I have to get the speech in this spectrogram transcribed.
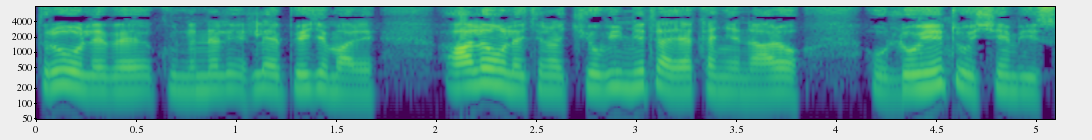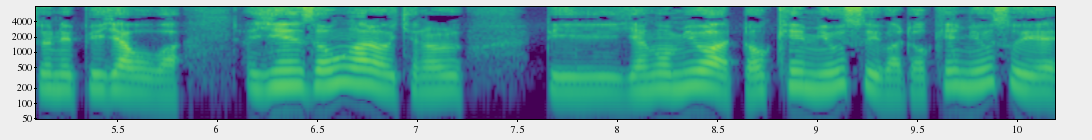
သူတို့ကိုလည်းပဲအခုနည်းနည်းလေးလှည့်ပေးကြပါတယ်အားလုံးကိုလည်း ကျွန်တော်ကြိုပြီးမြစ်တာရက်ခံနေတာတော့ဟိုလိုရင်းတူရှင်းပြီးဆွေးနွေးပေးကြဖို့ပါအရင်ဆုံးကတော့ကျွန်တော်တို့ဒီရန်ကုန်မြို့ကဒေါခင်မျိုးဆွေပါဒေါခင်မျိုးဆွေရဲ့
